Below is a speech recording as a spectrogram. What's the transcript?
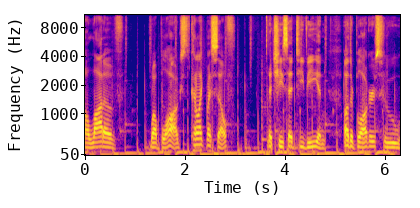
a lot of well blogs, kind of like myself at Said TV and other bloggers who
